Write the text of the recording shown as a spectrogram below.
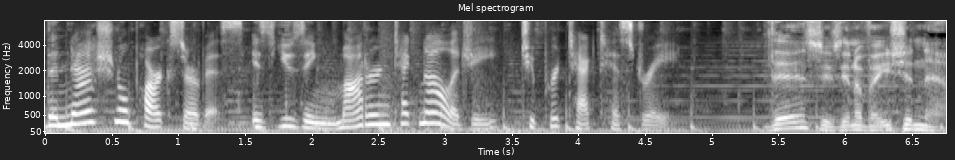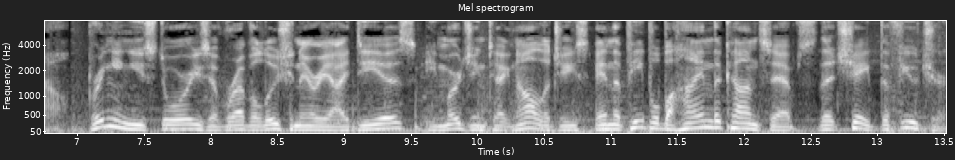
The National Park Service is using modern technology to protect history. This is Innovation Now, bringing you stories of revolutionary ideas, emerging technologies, and the people behind the concepts that shape the future.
